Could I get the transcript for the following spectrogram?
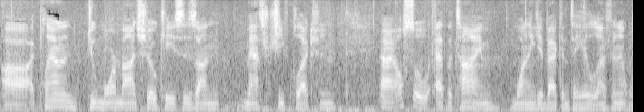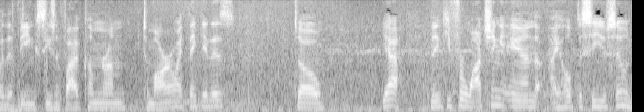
Uh, I plan to do more mod showcases on Master Chief Collection. And I also, at the time, want to get back into Halo Infinite with it being Season 5 coming around tomorrow, I think it is. So, yeah, thank you for watching, and I hope to see you soon.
